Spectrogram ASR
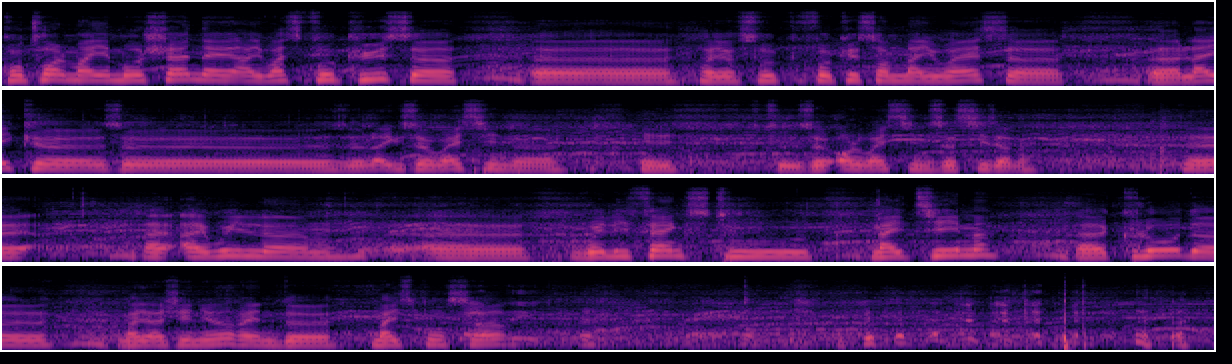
control my emotion. I, was focused. I was focused on my race, like the, the, like the race in, in the race in the season. I, I will um, uh, really thanks to my team, uh, Claude, uh, my engineer, and my sponsor.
